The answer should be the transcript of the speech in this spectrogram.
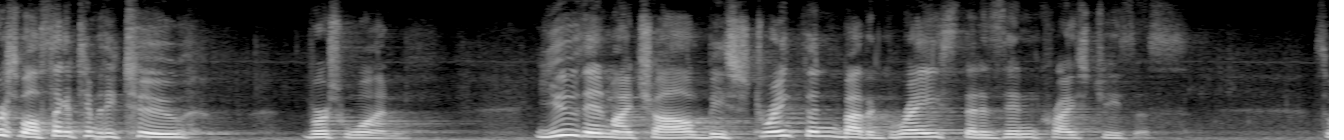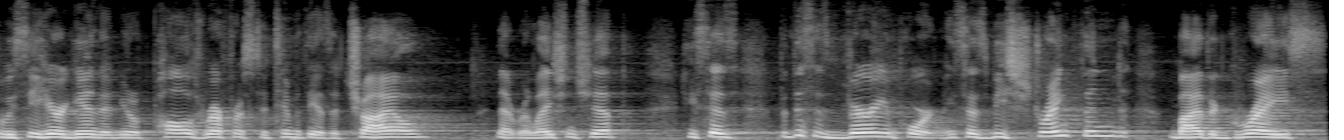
First of all, 2 Timothy 2, verse 1. You then, my child, be strengthened by the grace that is in Christ Jesus. So we see here again that you know Paul's reference to Timothy as a child, that relationship. He says, but this is very important. He says, be strengthened by the grace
